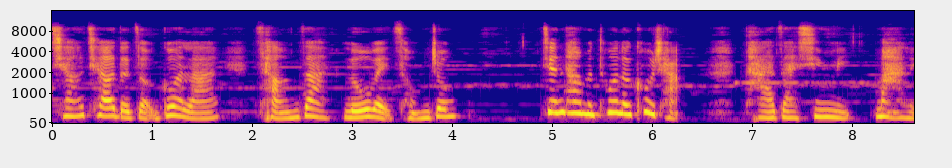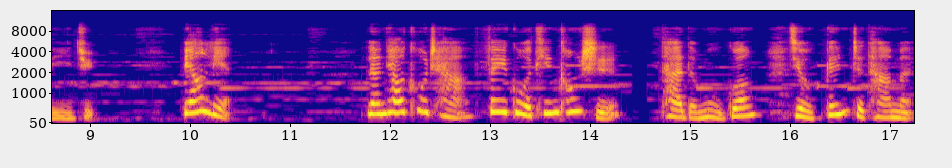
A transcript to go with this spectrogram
悄悄地走过来，藏在芦苇丛中。见他们脱了裤衩，他在心里骂了一句：“不要脸！”两条裤衩飞过天空时，他的目光就跟着他们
